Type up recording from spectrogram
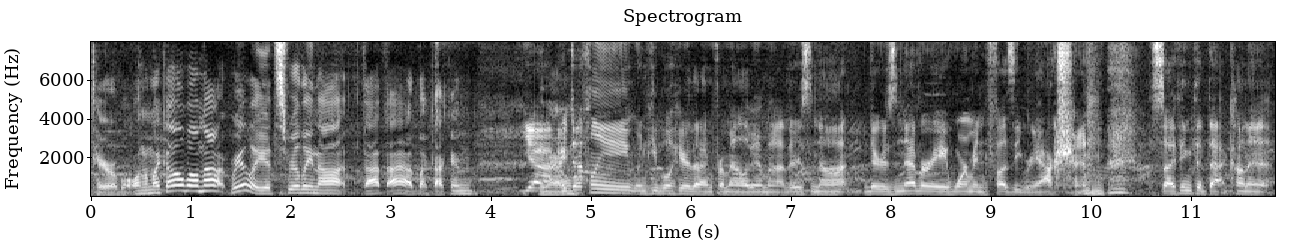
terrible. And I'm like, oh, well, not really. It's really not that bad. Like I can. Yeah, you I definitely when people hear that I'm from Alabama, there's not, there's never a warm and fuzzy reaction. so I think that that kind of,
